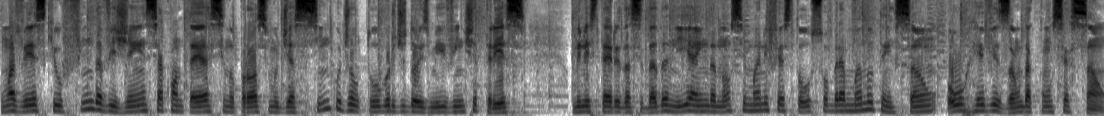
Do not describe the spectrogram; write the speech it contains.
uma vez que o fim da vigência acontece no próximo dia 5 de outubro de 2023. O Ministério da Cidadania ainda não se manifestou sobre a manutenção ou revisão da concessão.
